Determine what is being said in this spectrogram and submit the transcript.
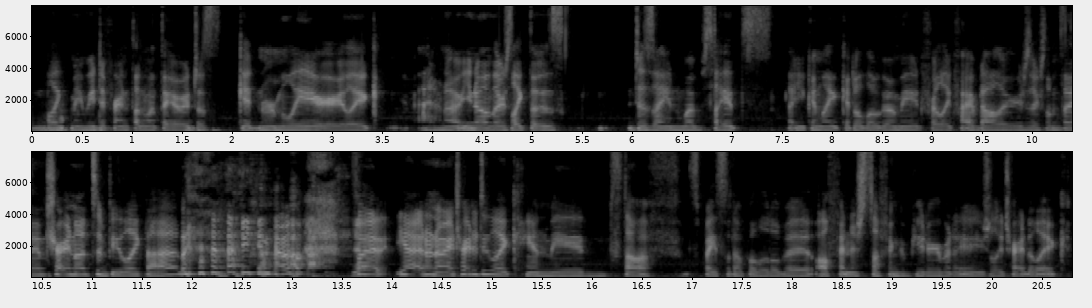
like maybe different than what they would just get normally, or like, I don't know. You know, there's like those design websites that you can like get a logo made for like five dollars or something. Try not to be like that, you know. But yeah, I don't know. I try to do like handmade stuff, spice it up a little bit. I'll finish stuff in computer, but I usually try to like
